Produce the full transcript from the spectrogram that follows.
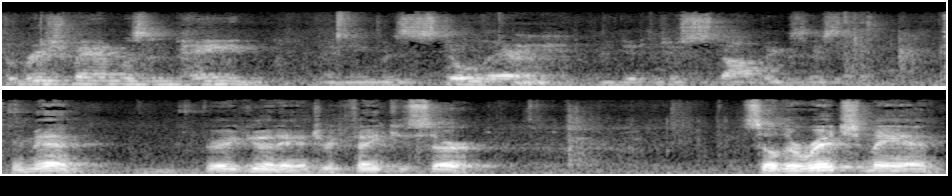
The rich man was in pain, and he was still there. He didn't just stop existing. Amen. Very good, Andrew. Thank you, sir. So the rich man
